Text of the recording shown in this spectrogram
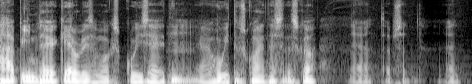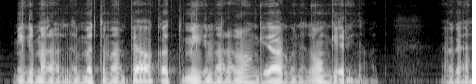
läheb ilmselgelt keerulisemaks kui see, et mm -hmm. huvituvus kohe nendes asjades ka. jah, täpselt, et mingil määral need mõttemaailmad peavad kattuma, mingil määral ongi hea, kui need ongi erinevad. aga jah,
